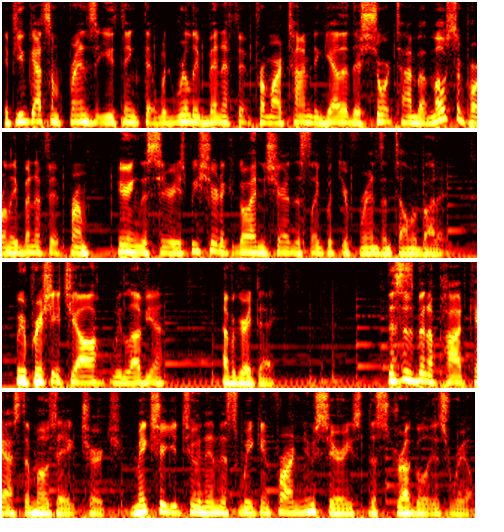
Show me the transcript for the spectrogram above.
if you've got some friends that you think that would really benefit from our time together this short time, but most importantly, benefit from hearing this series, be sure to go ahead and share this link with your friends and tell them about it. We appreciate y'all. We love you. Have a great day. This has been a podcast of Mosaic Church. Make sure you tune in this weekend for our new series, The Struggle is Real.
